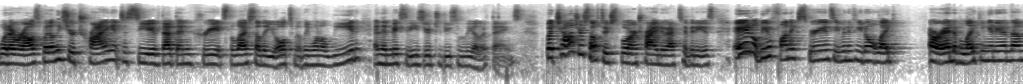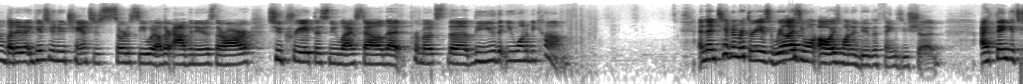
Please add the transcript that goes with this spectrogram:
whatever else but at least you're trying it to see if that then creates the lifestyle that you ultimately want to lead and then makes it easier to do some of the other things. But challenge yourself to explore and try new activities. A it'll be a fun experience even if you don't like or end up liking any of them, but it, gives you a new chance to sort of see what other avenues there are to create this new lifestyle that promotes the, the you that you want to become. And then tip number three is realize you won't always want to do the things you should. I think it's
